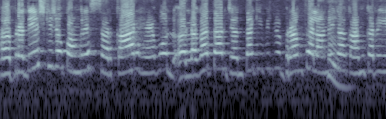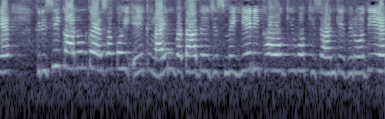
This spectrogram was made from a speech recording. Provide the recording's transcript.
प्रदेश की जो कांग्रेस सरकार है वो लगातार जनता के बीच में भ्रम फैलाने का काम कर रही है। कृषि कानून का ऐसा कोई एक लाइन बता दे जिसमें ये लिखा हो कि वो किसान के विरोधी है।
